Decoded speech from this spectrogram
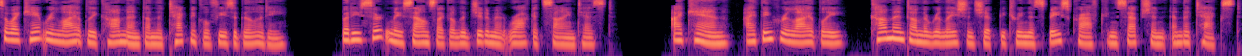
so I can't reliably comment on the technical feasibility. But he certainly sounds like a legitimate rocket scientist. I can, I think reliably, comment on the relationship between the spacecraft conception and the text.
